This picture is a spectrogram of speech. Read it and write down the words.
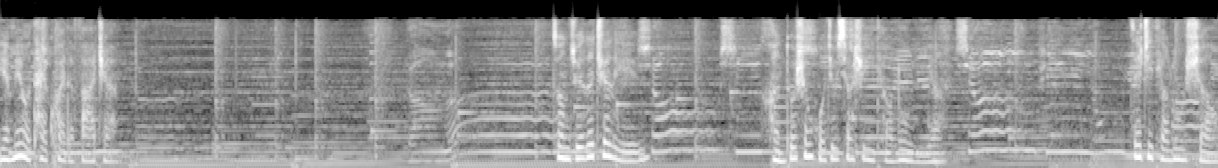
也没有太快的发展。总觉得这里很多生活就像是一条路一样，在这条路上，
